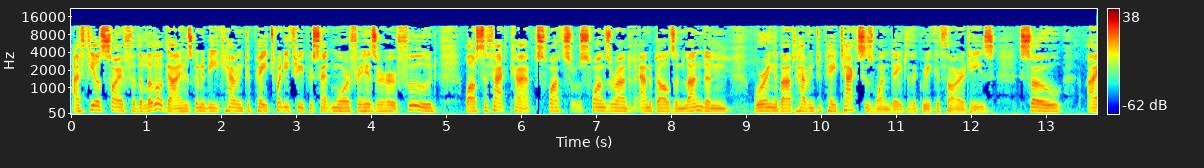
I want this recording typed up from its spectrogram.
I feel sorry for the little guy who's going to be having to pay 23% more for his or her food, whilst the fat cat swats, swans around at Annabel's in London worrying about having to pay taxes one day to the Greek authorities. So I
